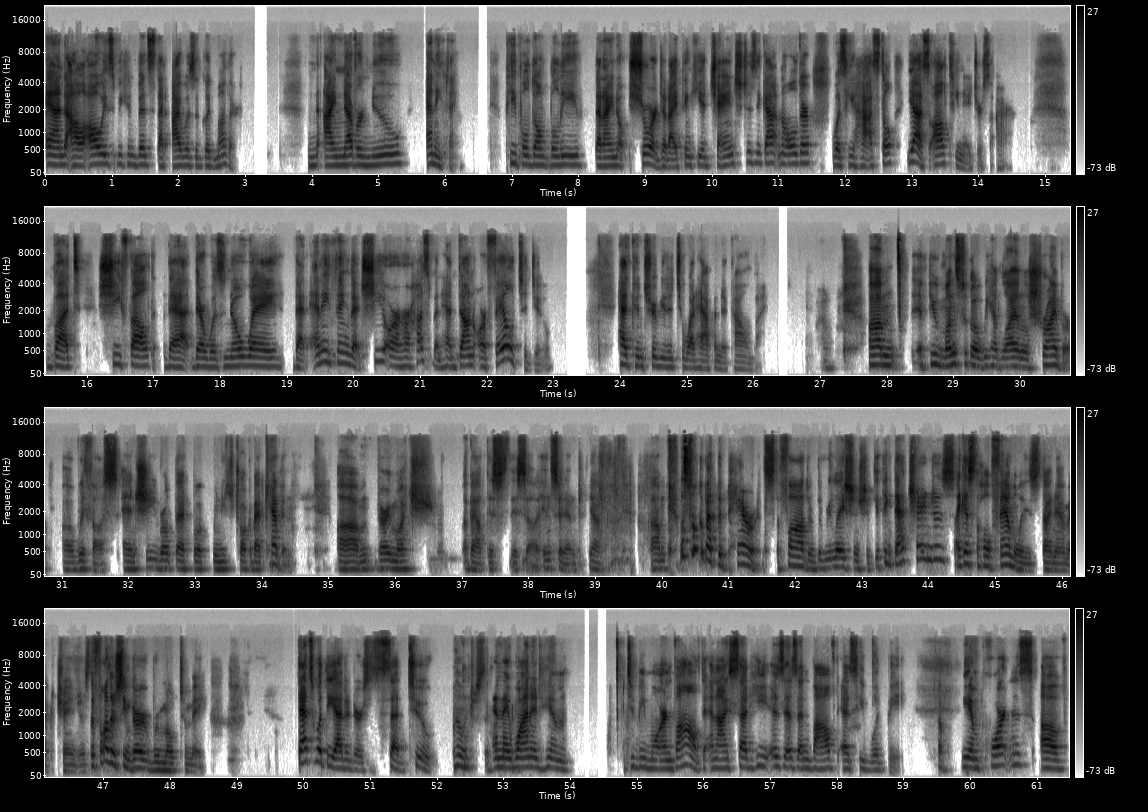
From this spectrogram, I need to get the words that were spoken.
And I'll always be convinced that I was a good mother. I never knew anything. People don't believe that I know. Sure, did I think he had changed as he gotten older? Was he hostile? Yes, all teenagers are. But she felt that there was no way that anything that she or her husband had done or failed to do had contributed to what happened at Columbine. Um, a few months ago, we had Lionel Shriver uh, with us, and she wrote that book. We need to talk about Kevin. Um, very much about this this uh, incident. Yeah. Um, let's talk about the parents, the father, the relationship. Do you think that changes? I guess the whole family's dynamic changes. The father seemed very remote to me. That's what the editors said too. Oh, interesting. And they wanted him to be more involved. And I said, he is as involved as he would be. Oh. The importance of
